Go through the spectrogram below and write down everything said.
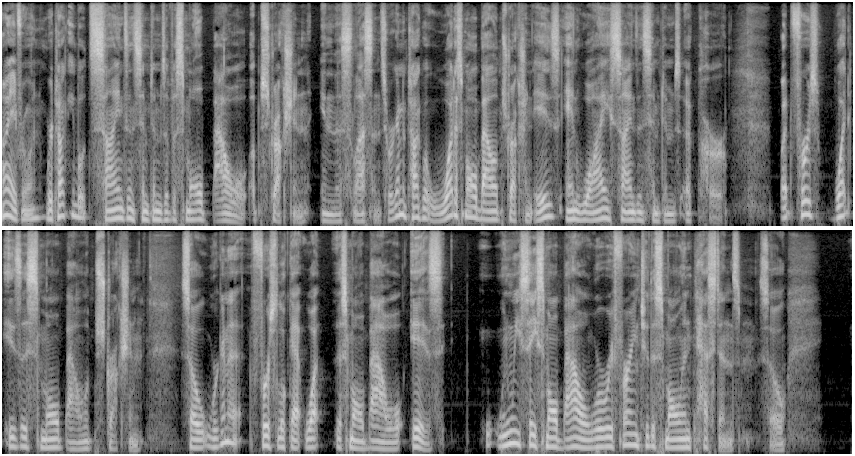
Hi everyone, we're talking about signs and symptoms of a small bowel obstruction in this lesson. So we're going to talk about what a small bowel obstruction is and why signs and symptoms occur. But first, what is a small bowel obstruction? So we're going to first look at what the small bowel is. When we say small bowel, we're referring to the small intestines. So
